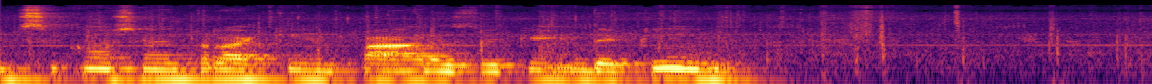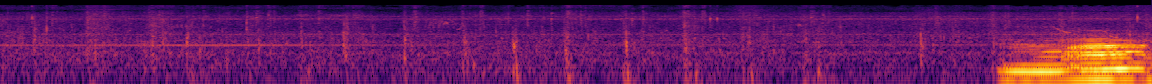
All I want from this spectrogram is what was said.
Vamos se concentrar aqui em paras, aqui em declínio. Vamos lá.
